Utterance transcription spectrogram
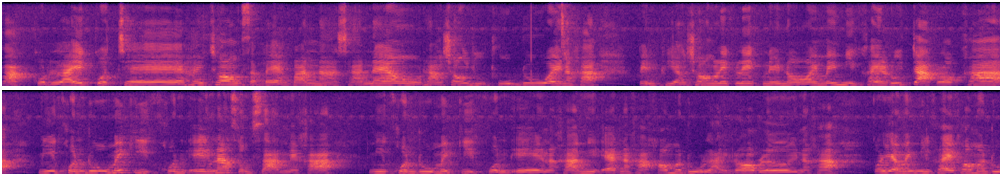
ฝากกดไลค์กดแชร์ ให้ช่องสแบงบ้านนาชาแนลทางช่อง YouTube ด้วยนะคะ เป็นเพียงช่องเล็กๆ น้อยๆ ไม่มีใครรู้จักหรอกค่ะ มีคนดูไม่กี่คนเองน่าสงสารไหมคะ มีคนดูไม่กี่คนเองนะคะ มีแอดนะคะ เข้ามาดูหลายรอบเลยนะคะ ก็ยังไม่มีใครเข้ามาดู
